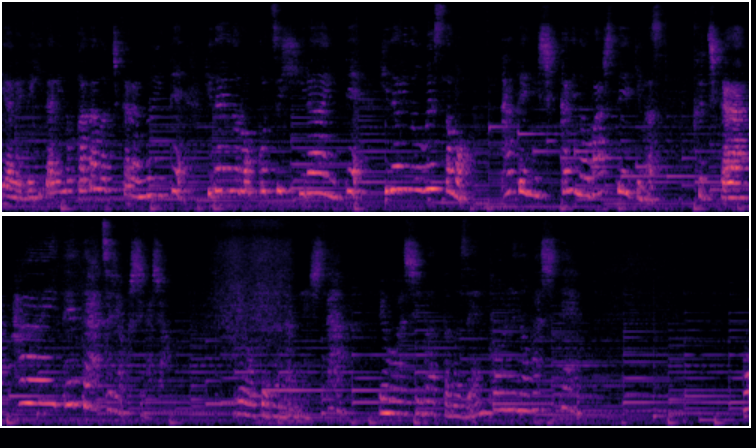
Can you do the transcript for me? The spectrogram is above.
り上げて左の肩の力抜いて左の肋骨開いて左のウエストも縦にしっかり伸ばしていきます。口から吐いて脱力しましょう。両手斜め下両足マットの前方に伸ばして大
